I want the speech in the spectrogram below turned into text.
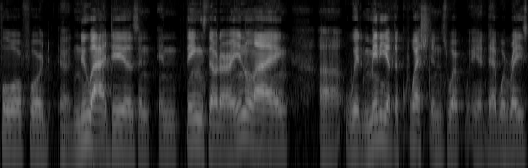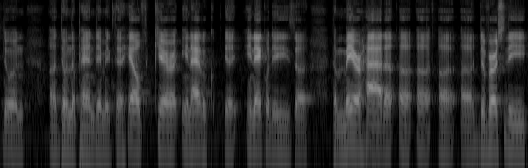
for for uh, new ideas and, and things that are in line uh, with many of the questions were, that were raised during uh, during the pandemic, the health care inadequ- uh, inequities, uh, the mayor had a, a, a, a, diversity,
